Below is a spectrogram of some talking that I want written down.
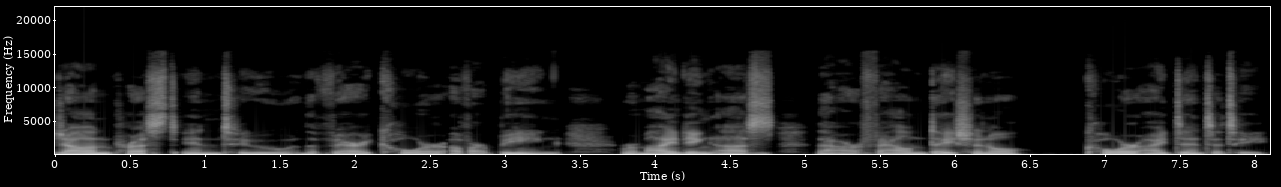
John pressed into the very core of our being, reminding us that our foundational core identity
